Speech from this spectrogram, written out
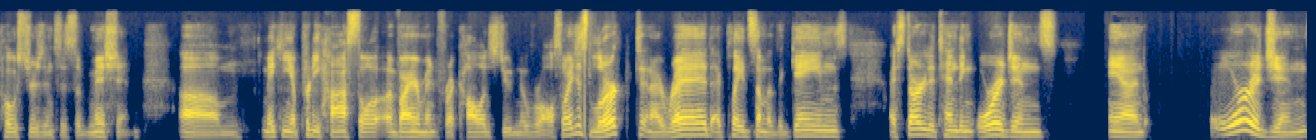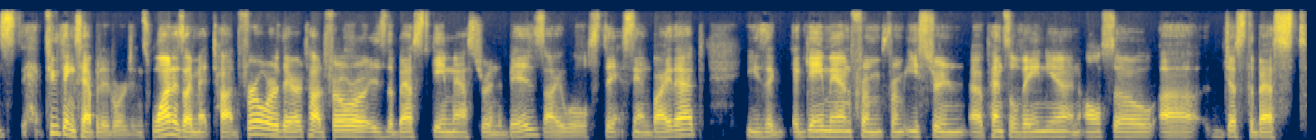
posters into submission, um, making a pretty hostile environment for a college student overall. So I just lurked and I read, I played some of the games. I started attending Origins and Origins, two things happened at Origins. One is I met Todd Furler there. Todd Furler is the best game master in the biz. I will st stand by that. He's a, a gay man from from Eastern uh, Pennsylvania and also uh, just the best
